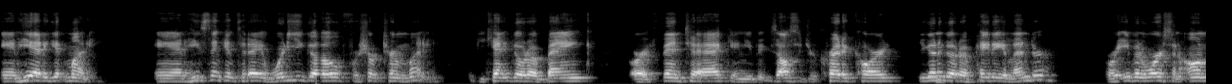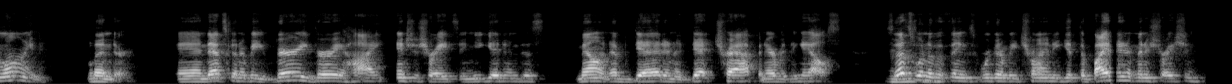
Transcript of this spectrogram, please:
and he had to get money. And he's thinking today, where do you go for short-term money? If you can't go to a bank or a fintech and you've exhausted your credit card, you're going to go to a payday lender or even worse, an online lender. And that's going to be very, very high interest rates. And you get in this mountain of debt and a debt trap and everything else. So that's one of the things we're going to be trying to get the Biden administration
